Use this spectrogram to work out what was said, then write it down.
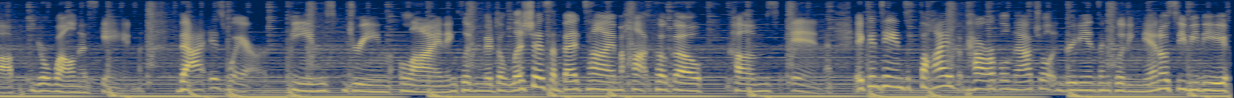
up your wellness game. That is where Beam's Dream line, including their delicious bedtime hot cocoa, comes in. It contains five powerful natural ingredients, including nano CBD,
